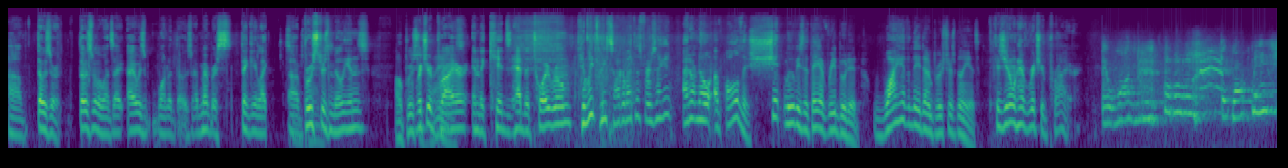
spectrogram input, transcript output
Um, those are those were the ones I, I always wanted. Those I remember thinking like uh, Brewster's Millions. Oh, Bruce Richard Pryor and the kids had the toy room. Can we please talk about this for a second? I don't know of all the shit movies that they have rebooted. Why haven't they done Brewster's Millions? Because you don't have Richard Pryor. They want me. Oh, they want me.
